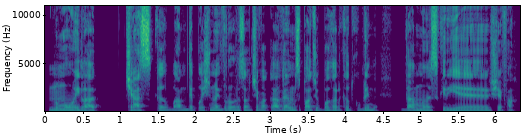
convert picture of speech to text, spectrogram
Nu mă uit la ceas că am depășit noi vreo oră sau ceva, că avem spațiu pe hăr cât cuprinde. Dar mă scrie șefa.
